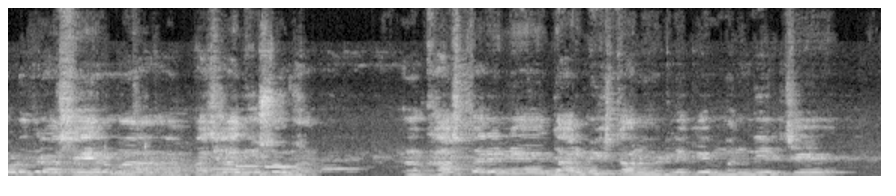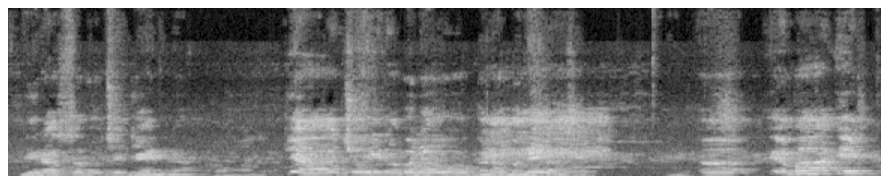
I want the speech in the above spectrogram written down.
વડોદરા શહેરમાં પાછલા દિવસોમાં ખાસ કરીને ધાર્મિક સ્થાનો એટલે કે મંદિર છે, દેરાસરો છે જૈનના ત્યાં ચોરીના બનાવો ઘણા બનેલા છે. એમાં એક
